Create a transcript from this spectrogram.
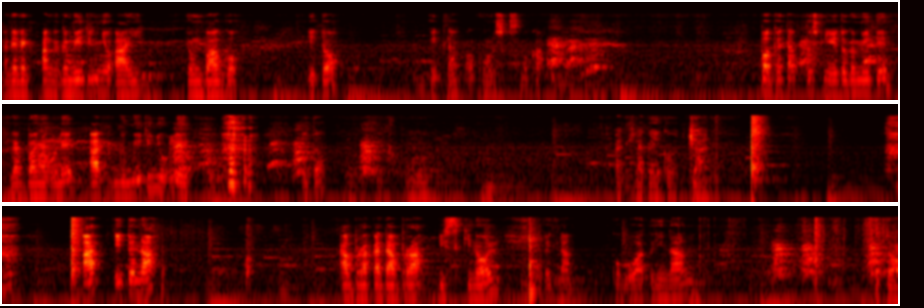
Ang, ang gagamitin nyo ay yung bago. Ito. Wait lang, pagpunos ko sa mukha. Pagkatapos nyo ito gamitin, laban nyo ulit at gamitin nyo ulit. ito. At lagay ko dyan. At ito na. Abracadabra, iskinol. Wait lang. Kukuha tayo ng ito.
